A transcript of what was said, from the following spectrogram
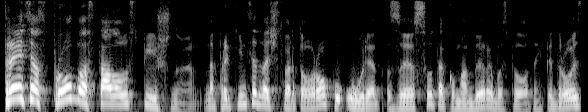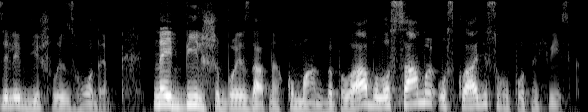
Третя спроба стала успішною. Наприкінці 24-го року уряд ЗСУ та командири безпілотних підрозділів дійшли згоди. Найбільше боєздатних команд БПЛА було саме у складі сухопутних військ.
